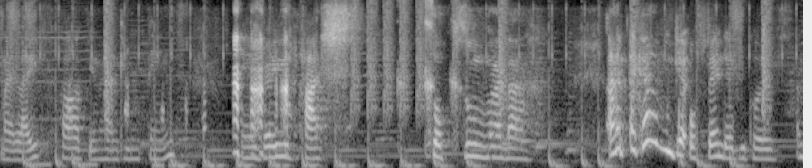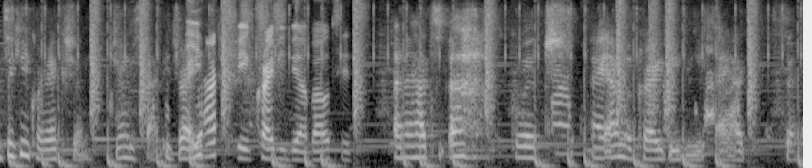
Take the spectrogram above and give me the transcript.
my life, how I've been handling things in a very harsh subtle manner. And I can't even get offended because I'm taking correction. Do you understand? It's right. You have to be a crybaby about it. And I had to, ah, God, I am a crybaby. I accept.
